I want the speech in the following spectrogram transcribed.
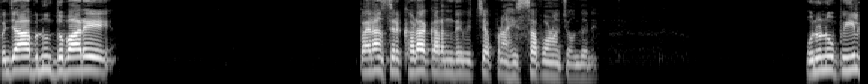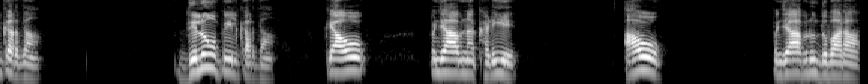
ਪੰਜਾਬ ਨੂੰ ਦੁਬਾਰੇ ਪੈਰਾਂ ਸਿਰ ਖੜਾ ਕਰਨ ਦੇ ਵਿੱਚ ਆਪਣਾ ਹਿੱਸਾ ਪਾਉਣਾ ਚਾਹੁੰਦੇ ਨੇ। ਉਹਨਾਂ ਨੂੰ ਅਪੀਲ ਕਰਦਾ, ਦਿਲੋਂ ਅਪੀਲ ਕਰਦਾ ਕਿ ਆਓ ਪੰਜਾਬ ਨਾਲ ਖੜੀਏ। ਆਓ, ਪੰਜਾਬ ਨੂੰ ਦੁਬਾਰਾ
